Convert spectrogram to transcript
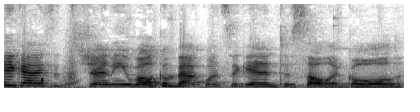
Hey guys, it's Jenny. Welcome back once again to Solid Gold.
